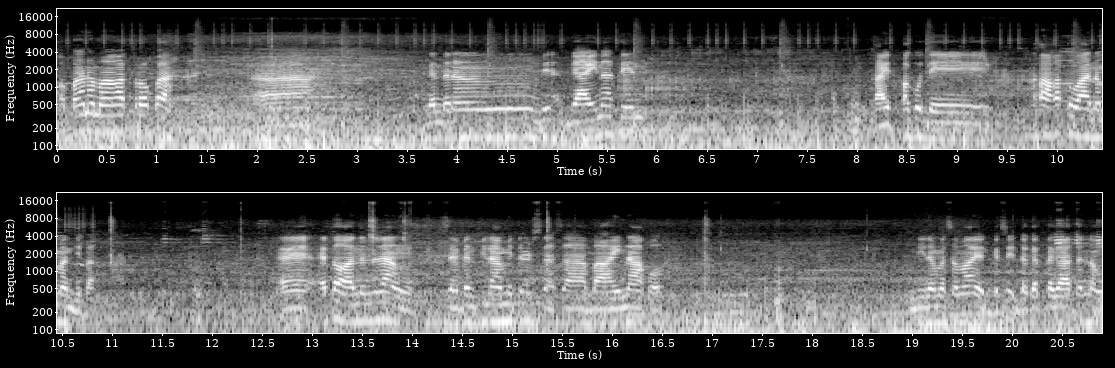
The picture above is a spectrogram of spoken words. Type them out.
O paano mga katropa? Ah, ganda ng bi- biyahe natin. Kahit pagod eh, nakakatuwa naman, di ba? Eh, eto, ano na lang, 7 kilometers na sa bahay na ako. Hindi na masama yun kasi dagat-dagatan ng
